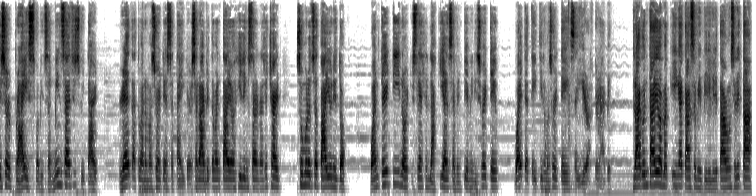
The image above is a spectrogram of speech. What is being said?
I-surprise paminsan-minsan si Sweetheart. Red at 1 na maswerte sa Tiger. Sa Rabbit naman tayo, Healing Star na sa chart. Sumunod sa tayo ni Doc. 1.30 North East Election Lucky yan, 7pm hindi swerte. White at 18 na maswerte sa Year of the Rabbit. Dragon tayo, mag-ingat ha sa may pinilitawang salita.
